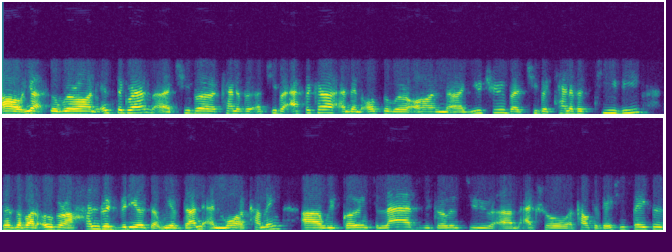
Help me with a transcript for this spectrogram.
Oh yeah, so we're on Instagram, uh, Cheeba Cannabis, uh, Cheeba Africa, and then also we're on uh, YouTube at Cheeba Cannabis TV. There's about over a hundred videos that we have done, and more are coming. Uh, we go into labs, we go into um, actual cultivation spaces,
